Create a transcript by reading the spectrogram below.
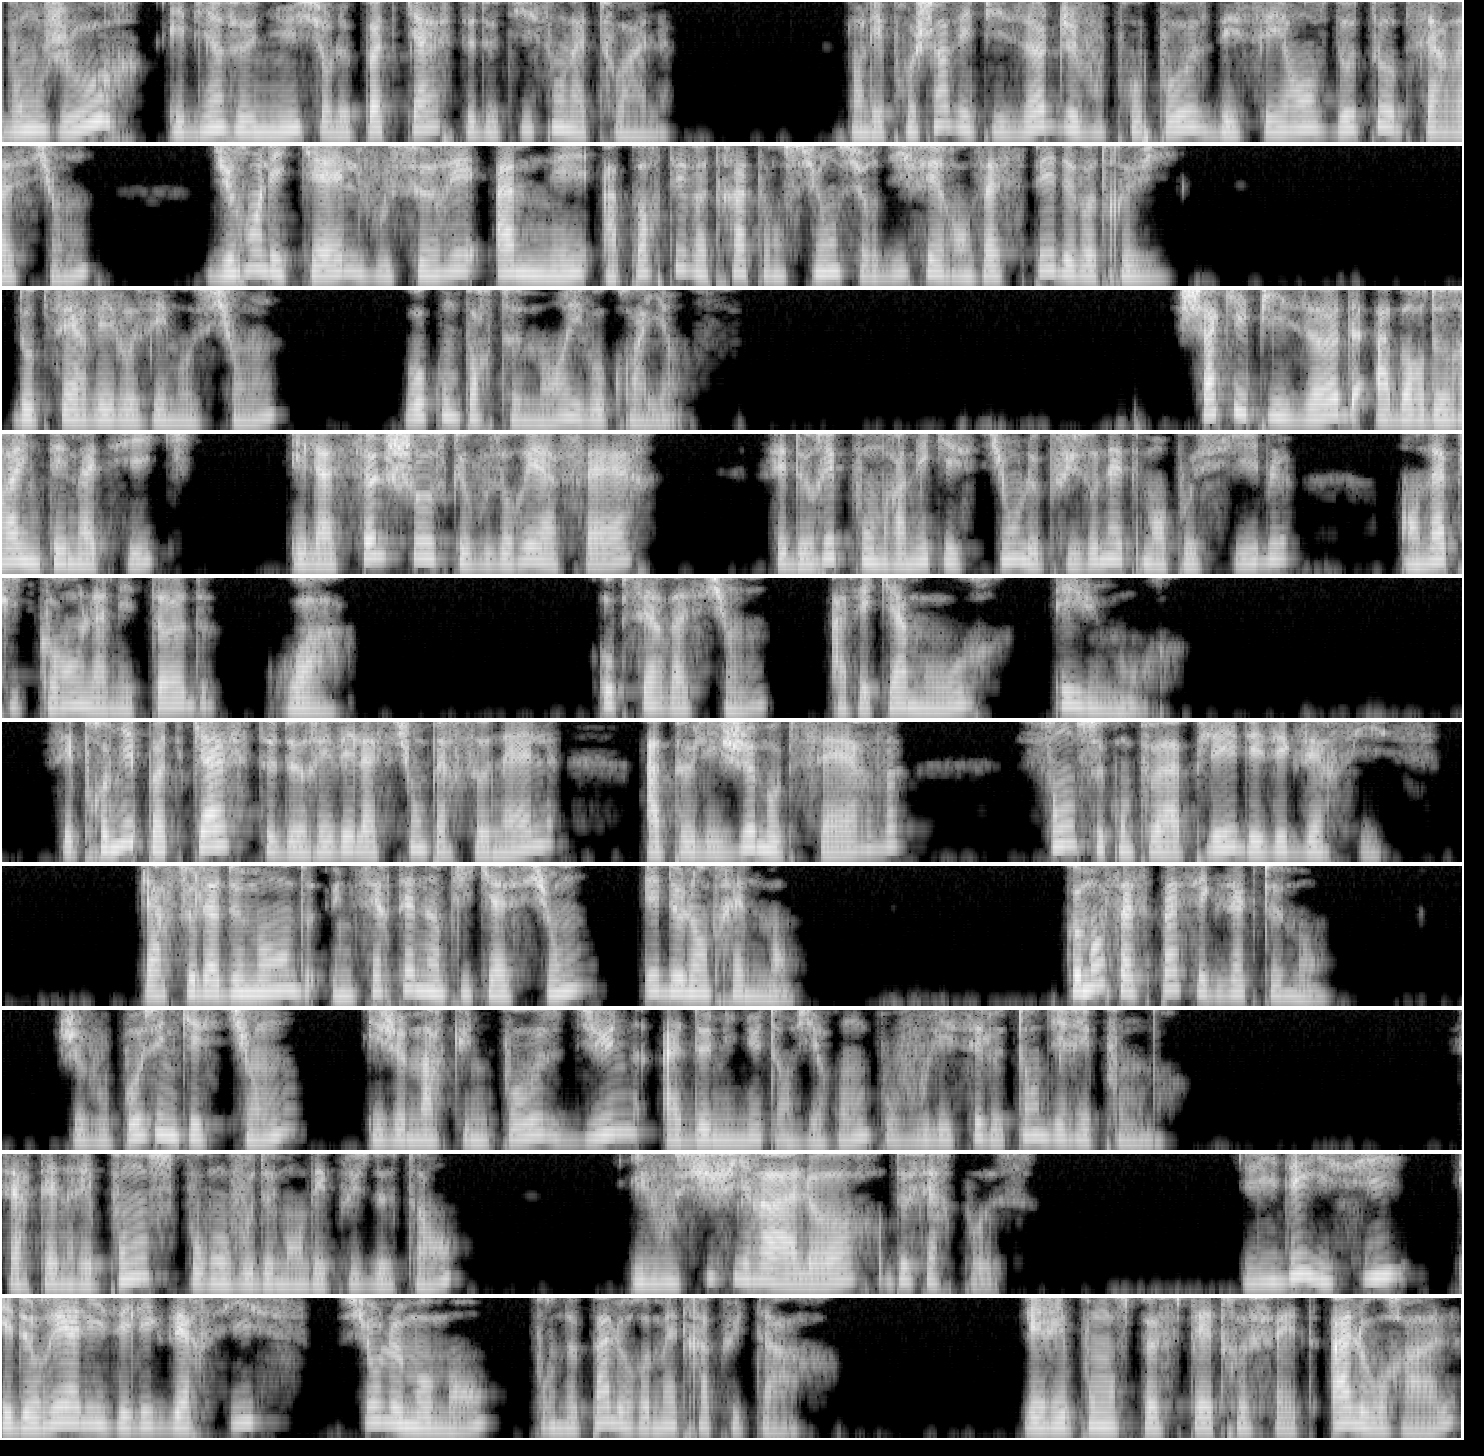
Bonjour et bienvenue sur le podcast de Tissons la toile. Dans les prochains épisodes, je vous propose des séances d'auto-observation durant lesquelles vous serez amené à porter votre attention sur différents aspects de votre vie. D'observer vos émotions, vos comportements et vos croyances. Chaque épisode abordera une thématique et la seule chose que vous aurez à faire, c'est de répondre à mes questions le plus honnêtement possible en appliquant la méthode WA. Observation avec amour et humour. Ces premiers podcasts de révélation personnelle, appelés Je m'observe, sont ce qu'on peut appeler des exercices. Car cela demande une certaine implication et de l'entraînement. Comment ça se passe exactement? Je vous pose une question et je marque une pause d'une à deux minutes environ pour vous laisser le temps d'y répondre. Certaines réponses pourront vous demander plus de temps. Il vous suffira alors de faire pause. L'idée ici est de réaliser l'exercice sur le moment pour ne pas le remettre à plus tard. Les réponses peuvent être faites à l'oral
